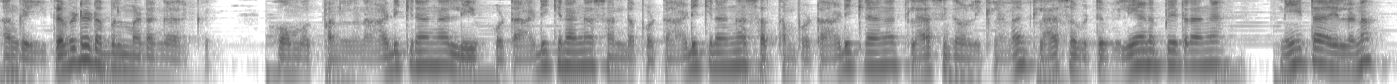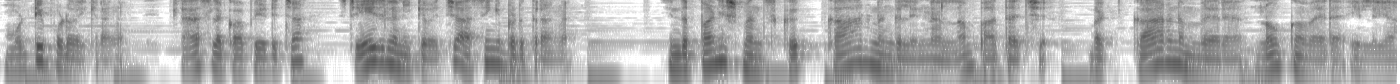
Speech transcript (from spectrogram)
அங்கே இதை விட டபுள் மடங்காக இருக்குது ஹோம் ஒர்க் பண்ணலன்னா அடிக்கிறாங்க லீவ் போட்டால் அடிக்கிறாங்க சண்டை போட்டால் அடிக்கிறாங்க சத்தம் போட்டால் அடிக்கிறாங்க கிளாஸு கவனிக்கலன்னா கிளாஸை விட்டு வெளியே அனுப்பிடுறாங்க. நீட்டாக இல்லைன்னா முட்டி போட வைக்கிறாங்க. கிளாஸில் காப்பி அடித்தா ஸ்டேஜில் நிற்க வச்சு அசிங்கப்படுத்துகிறாங்க இந்த பனிஷ்மெண்ட்ஸ்க்கு காரணங்கள் என்னெல்லாம் பார்த்தாச்சு? பட் காரணம் வேறு நோக்கம் வேறு இல்லையா?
